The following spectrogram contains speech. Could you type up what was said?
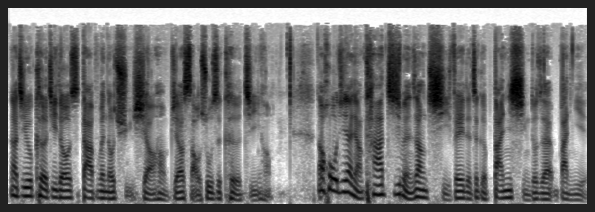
那几乎客机都是大部分都取消哈，比较少数是客机哈。那货机来讲，它基本上起飞的这个班型都是在半夜。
